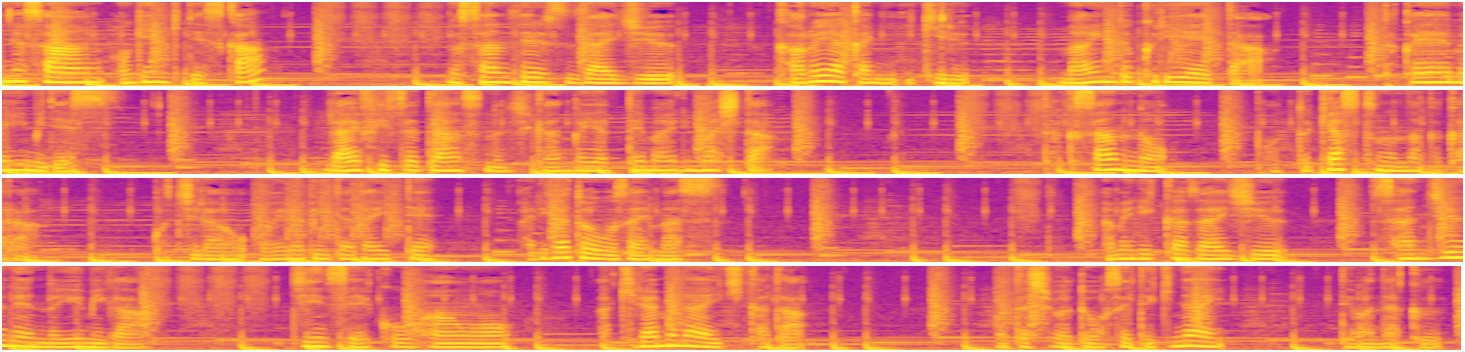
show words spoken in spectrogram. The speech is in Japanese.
皆さんお元気ですか？ロサンゼルス在住軽やかに生きるマインドクリエイター高山由美です。Life is a Dance の時間がやってまいりました。たくさんのポッドキャストの中からこちらをお選びいただいてありがとうございます。アメリカ在住30年の由美が人生後半を諦めない生き方。私はどうせできないではなく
